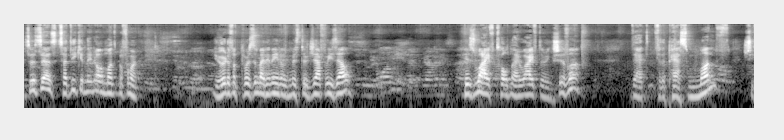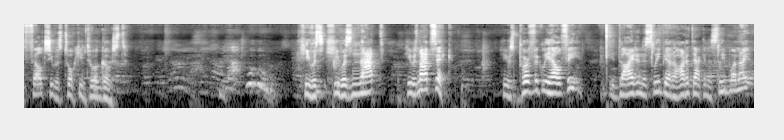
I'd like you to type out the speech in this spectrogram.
So it says, tzaddikim, they know a month before. You heard of a person by the name of Mr. Jeffrey Zell? His wife told my wife during Shiva that for the past month she felt she was talking to a ghost. He was he was not he was not sick. He was perfectly healthy. He died in his sleep. He had a heart attack in his sleep one night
